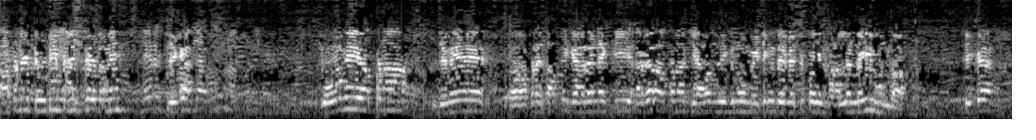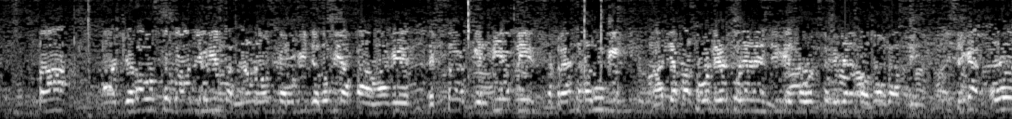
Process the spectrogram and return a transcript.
ਆਪਣੇ ਡਿਊਟੀ ਮੈਜਿਸਟ੍ਰੇਟ ਨੇ, ਠੀਕ ਹੈ? ਜੋ ਵੀ ਆਪਣਾ, ਜਿਵੇਂ ਆਪਣੇ ਸਾਥੀ ਕਹਿ ਰਹੇ ਨੇ ਕਿ ਅਗਰ ਆਪਣਾ 11 ਤਰੀਕ ਨੂੰ ਮੀਟਿੰਗ ਦੇ ਵਿੱਚ ਕੋਈ ਹੱਲ ਨਹੀਂ ਹੁੰਦਾ ਠੀਕ ਹੈ? ਤਾਂ ਜਿਹੜਾ ਉਸ ਤੋਂ ਬਾਅਦ ਯੂਨੀਅਨ ਧਰਨਾ ਅਨਾਉਂਸ ਕਰੂਗੀ, ਜਦੋਂ ਵੀ ਆਪਾਂ ਆਵਾਂਗੇ, ਇੱਕ ਤਾਂ ਗਿਣਤੀ ਆਪਣੀ ਸਟਰੈਂਥ ਵਧੂਗੀ। ਅੱਜ ਆਪਾਂ 100 150 ਜਾਣੇ ਸੀਗੇ 100 ਤੋਂ ਵੀ ਜਿਹੜੇ 100 ਦਾ ਸੀ। ਠੀਕ ਹੈ? ਉਹ,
